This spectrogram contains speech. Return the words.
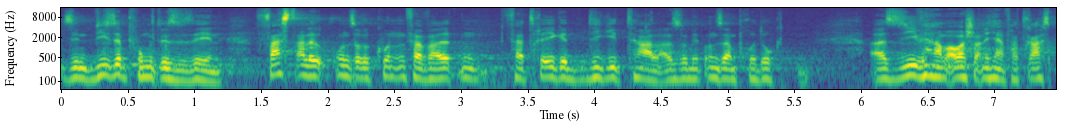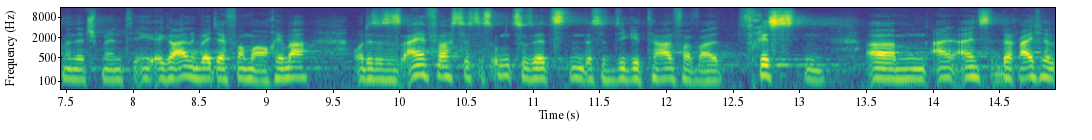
sind diese Punkte, die Sie sehen. Fast alle unsere Kunden verwalten Verträge digital, also mit unseren Produkten. Also Sie haben auch wahrscheinlich ein Vertragsmanagement, egal in welcher Form auch immer. Und es ist das Einfachste, das umzusetzen, das ist digital verwaltet. Fristen, ähm, Bereiche,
